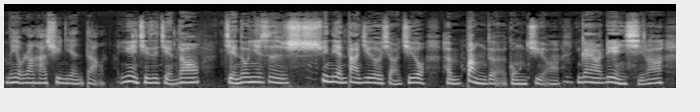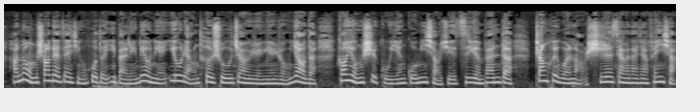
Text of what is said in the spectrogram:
没有让他训练到。因为其实剪刀。剪东西是训练大肌肉、小肌肉很棒的工具啊，应该要练习啦。好，那我们稍待再请获得一百零六年优良特殊教育人员荣耀的高雄市古岩国民小学资源班的张慧文老师，再为大家分享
